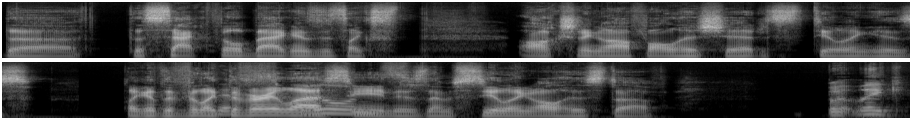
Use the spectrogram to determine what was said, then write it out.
the the Sackville Baggins. It's like auctioning off all his shit, stealing his like at the like the, The very last scene is them stealing all his stuff. but like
